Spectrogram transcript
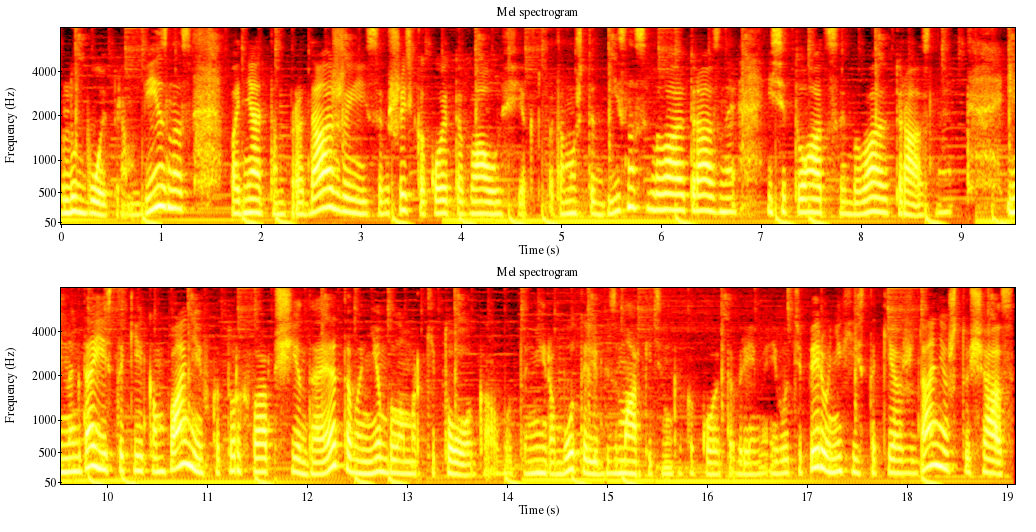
в любой прям бизнес, поднять там продажи и совершить какой-то вау-эффект, потому что бизнесы бывают разные и ситуации бывают разные. И иногда есть такие компании, в которых вообще до этого не было маркетолога, вот они работали без маркетинга какое-то время, и вот теперь у них есть такие ожидания, что сейчас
